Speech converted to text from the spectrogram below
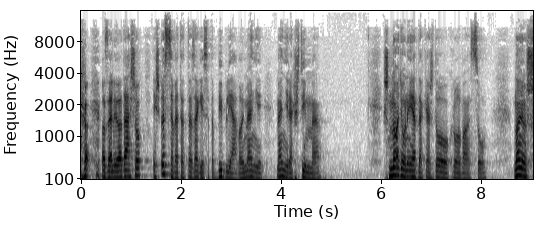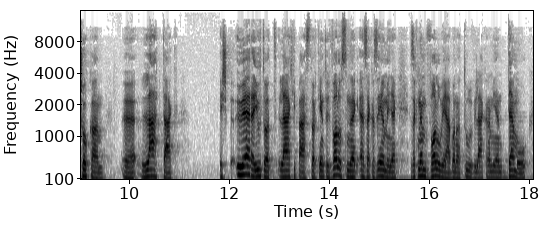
az előadások, és összevetette az egészet a Bibliával, hogy mennyi, mennyire stimmel. És nagyon érdekes dolgokról van szó. Nagyon sokan ö, látták, és ő erre jutott lelkipásztorként, hogy valószínűleg ezek az élmények, ezek nem valójában a túlvilág, hanem ilyen demók,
